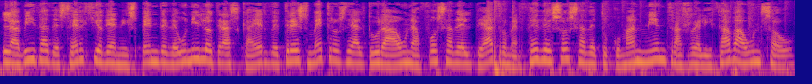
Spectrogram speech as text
La vida de Sergio Denis pende de un hilo tras caer de 3 metros de altura a una fosa del Teatro Mercedes Sosa de Tucumán mientras realizaba un show.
